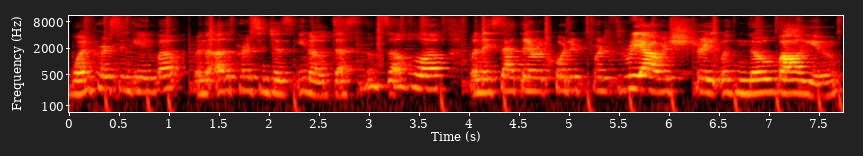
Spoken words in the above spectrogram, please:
One person gave up when the other person just, you know, dusted themselves off when they sat there recorded for three hours straight with no volume.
